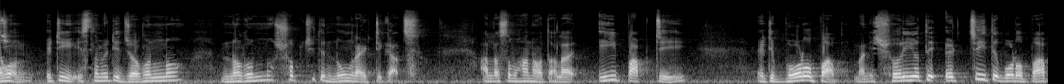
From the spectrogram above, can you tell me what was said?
এবং এটি ইসলামের একটি জঘন্য নগণ্য সবচেয়ে নোংরা একটি কাজ। আল্লাহ সুবহান তাআলা এই পাপটি এটি বড় পাপ মানে শরীয়তে এর চাইতে বড় পাপ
